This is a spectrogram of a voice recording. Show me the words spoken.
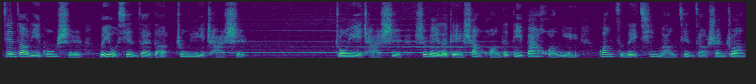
建造离宫时，没有现在的中御茶室。中御茶室是为了给上皇的第八皇女光子内亲王建造山庄，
